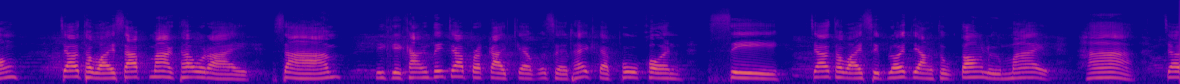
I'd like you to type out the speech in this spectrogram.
งเจ้าถวายทรัพย์มากเท่าไหร่สาม มีกี่ครั้งที่เจ้าประกาศแก่ประเสริฐให้แก่ผู้คนสี่เจ้าถวายสิบรถอย่างถูกต้องหรือไม่ห้าเจ้า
